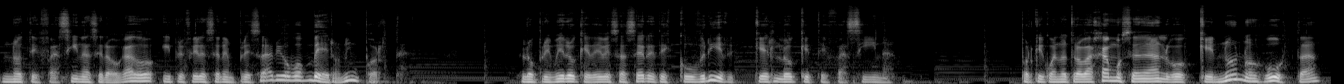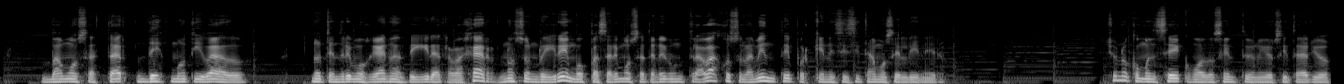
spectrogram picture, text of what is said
no te fascina ser abogado y prefieres ser empresario o bombero, no importa. Lo primero que debes hacer es descubrir qué es lo que te fascina. Porque cuando trabajamos en algo que no nos gusta, vamos a estar desmotivados. No tendremos ganas de ir a trabajar, no sonreiremos, pasaremos a tener un trabajo solamente porque necesitamos el dinero. Yo no comencé como docente universitario,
